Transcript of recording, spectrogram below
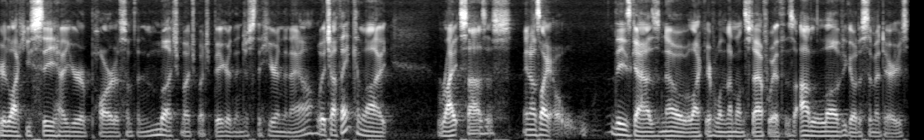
you're like you see how you're a part of something much, much, much bigger than just the here and the now, which I think can like right size us. And I was like, oh, these guys know, like everyone that I'm on staff with, is I love to go to cemeteries.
